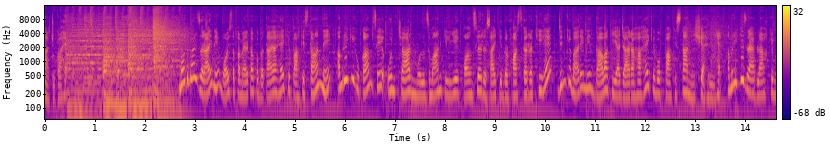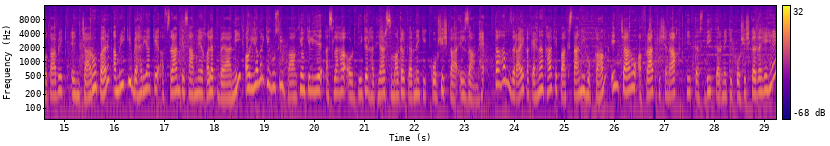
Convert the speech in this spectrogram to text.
لگا چکا ہے۔ معتبر ذرائع نے وائس آف امریکہ کو بتایا ہے کہ پاکستان نے امریکی حکام سے ان چار ملزمان کے لیے قونصلر رسائی کی درخواست کر رکھی ہے، جن کے بارے میں دعویٰ کیا جا رہا ہے کہ وہ پاکستانی شہری ہیں۔ امریکی ذرائع ابلاغ کے مطابق ان چاروں پر امریکی بحریہ کے افسران کے سامنے غلط بیانی اور یمن کے حوثی باغیوں کے لیے اسلحہ اور دیگر ہتھیار سمگل کرنے کی کوشش کا الزام ہے۔ تاہم ذرائع کا کہنا تھا کہ پاکستانی حکام ان چاروں افراد کی شناخت کی تصدیق کرنے کی کوشش کر رہے ہیں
